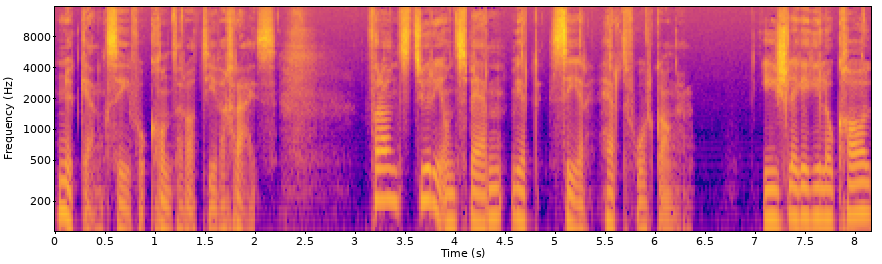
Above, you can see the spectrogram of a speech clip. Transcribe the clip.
nicht gern gesehen von konservativen Kreisen. Vor allem in Zürich und in Bern wird sehr hart vorgegangen. Einschlägige Lokal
